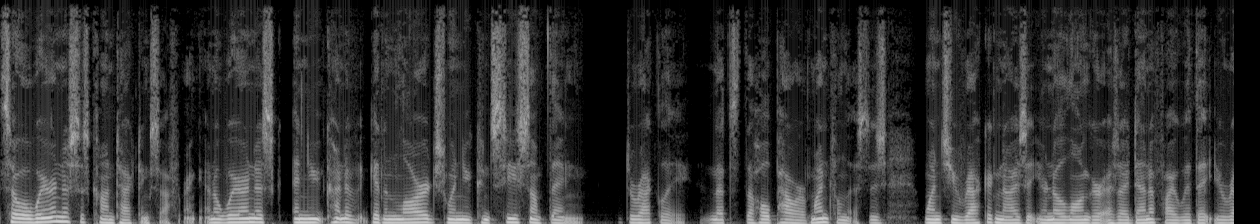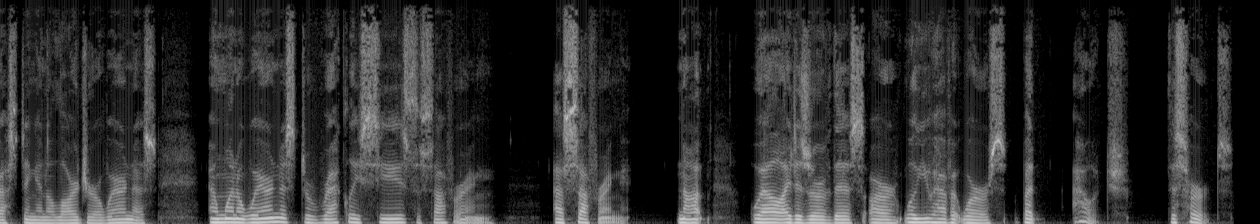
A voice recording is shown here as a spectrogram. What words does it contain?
So awareness is contacting suffering, and awareness, and you kind of get enlarged when you can see something directly. And that's the whole power of mindfulness. Is once you recognize it, you're no longer as identify with it. You're resting in a larger awareness, and when awareness directly sees the suffering as suffering, not well, I deserve this, or well, you have it worse, but ouch, this hurts.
